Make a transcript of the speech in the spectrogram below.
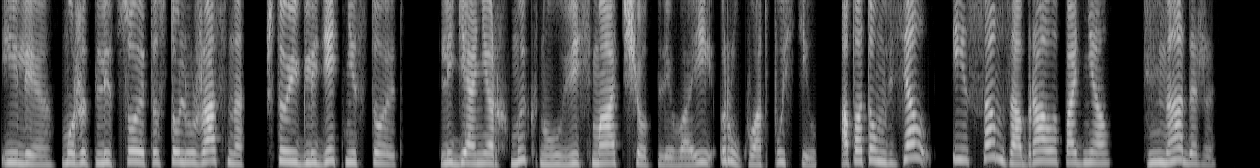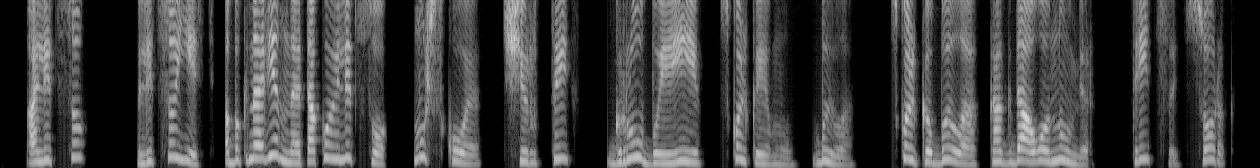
Или, может, лицо это столь ужасно, что и глядеть не стоит? Легионер хмыкнул весьма отчетливо и руку отпустил, а потом взял и сам забрало поднял. Надо же! А лицо? Лицо есть. Обыкновенное такое лицо. Мужское. Черты грубые и... Сколько ему было? Сколько было, когда он умер? Тридцать? Сорок?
